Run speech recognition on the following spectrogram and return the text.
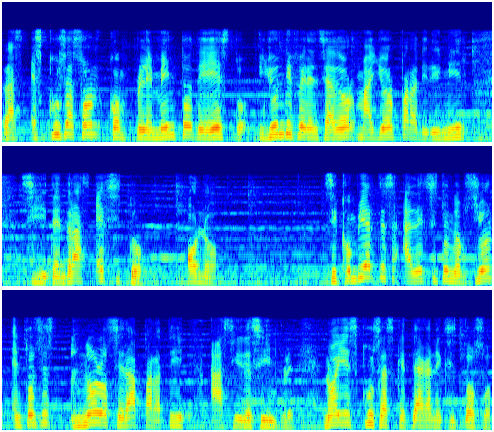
Las excusas son complemento de esto y un diferenciador mayor para dirimir si tendrás éxito o no. Si conviertes al éxito en opción, entonces no lo será para ti, así de simple. No hay excusas que te hagan exitoso.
